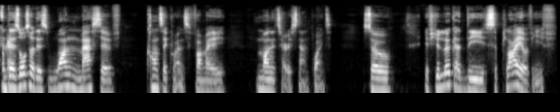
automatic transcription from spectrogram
And Okay. there's also this one massive consequence from a monetary standpoint. So if you look at the supply of ETH,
